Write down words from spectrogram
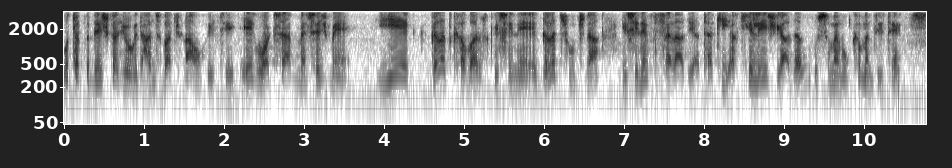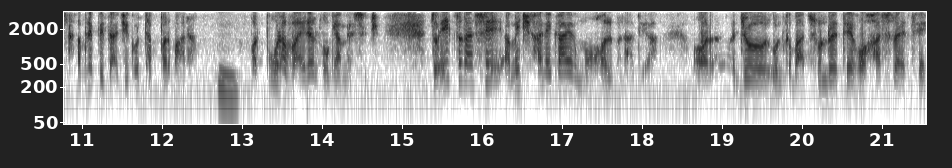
उत्तर प्रदेश का जो विधानसभा चुनाव हुई थी एक व्हाट्सएप मैसेज में ये एक गलत खबर किसी ने एक गलत सूचना किसी ने फैला दिया था कि अखिलेश यादव उस समय मुख्यमंत्री थे अपने पिताजी को थप्पड़ मारा। हम्म। और पूरा वायरल हो गया मैसेज। तो एक तरह से अमित शाह ने कहा एक माहौल बना दिया। और जो उनका बात सुन रहे थे वो हंस रहे थे।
